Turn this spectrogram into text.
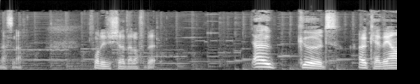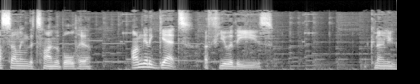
that's enough. Just wanted to show that off a bit. Oh, good. Okay, they are selling the timer ball here. I'm gonna get a few of these. can only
